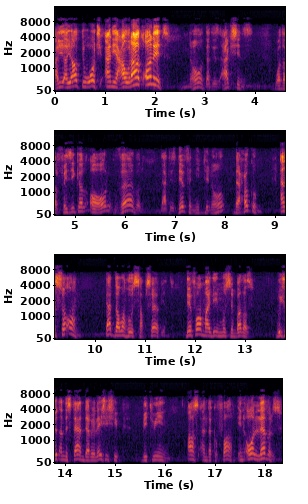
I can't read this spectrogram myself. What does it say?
Are you allowed to watch any awrat on it? No, that is actions, whether physical or verbal. That is different. Need to know the hukum. And so on. That's the one who is subservient. Therefore, my dear Muslim brothers, we should understand the relationship between us and the kuffar in all levels.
